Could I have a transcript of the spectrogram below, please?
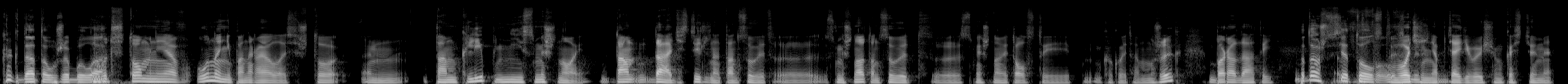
когда-то уже Ну была. вот что мне в Уна не понравилось, что эм, там клип не смешной. Там, да, действительно танцует, э, смешно танцует э, смешной толстый какой-то мужик бородатый. Потому что все в- толстые. В, очень смешные. обтягивающем костюме.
